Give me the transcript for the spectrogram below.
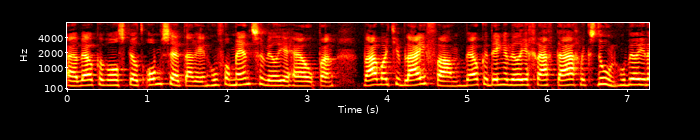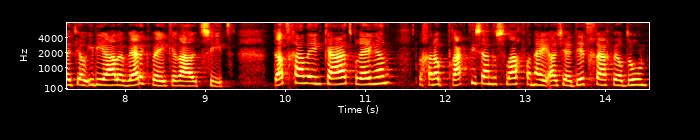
Uh, welke rol speelt omzet daarin? Hoeveel mensen wil je helpen? Waar word je blij van? Welke dingen wil je graag dagelijks doen? Hoe wil je dat jouw ideale werkweek eruit ziet? Dat gaan we in kaart brengen. We gaan ook praktisch aan de slag van, hey, als jij dit graag wil doen,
